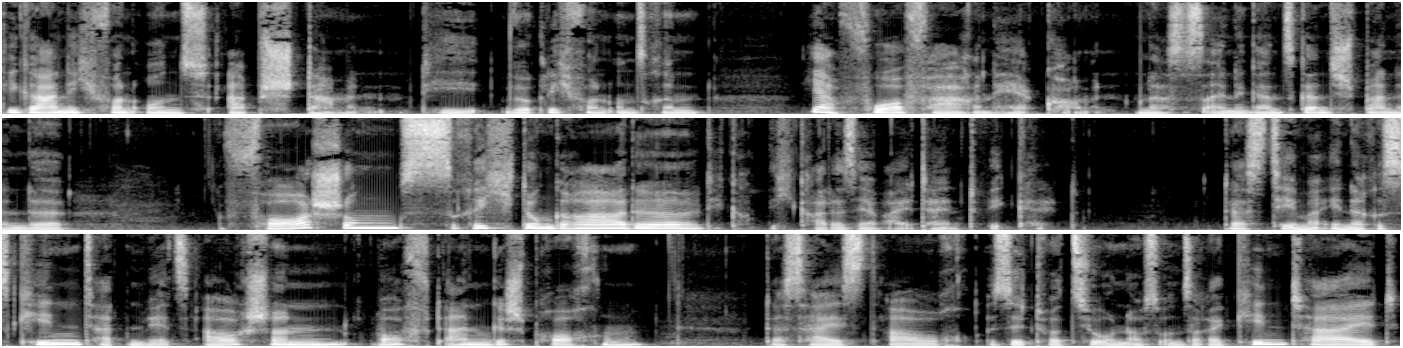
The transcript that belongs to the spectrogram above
die gar nicht von uns abstammen, die wirklich von unseren ja, Vorfahren herkommen. Und das ist eine ganz, ganz spannende Forschungsrichtung gerade, die sich gerade sehr weiterentwickelt. Das Thema inneres Kind hatten wir jetzt auch schon oft angesprochen. Das heißt auch Situationen aus unserer Kindheit,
